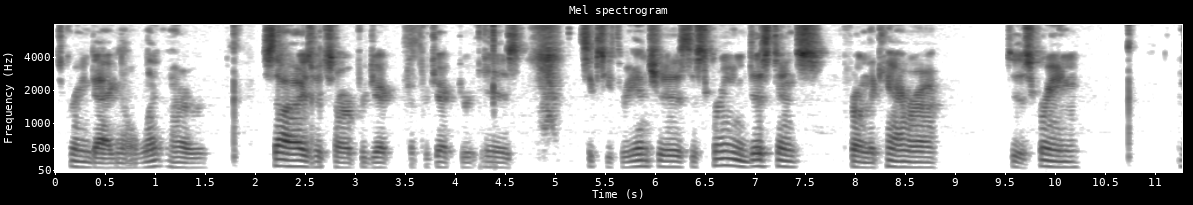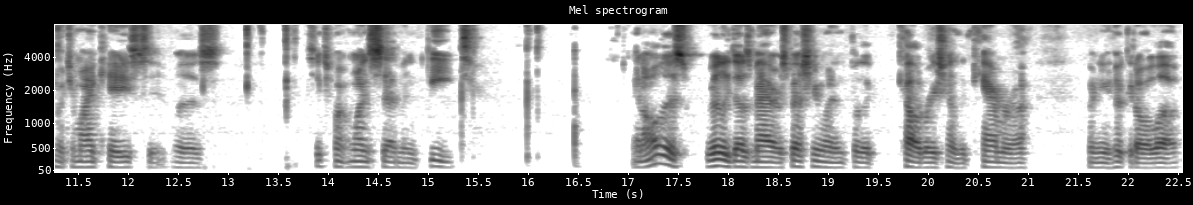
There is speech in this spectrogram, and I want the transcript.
screen diagonal length or size, which our project the projector is 63 inches. The screen distance from the camera to the screen, which in my case it was 6.17 feet. And all this really does matter, especially when for the calibration of the camera when you hook it all up.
